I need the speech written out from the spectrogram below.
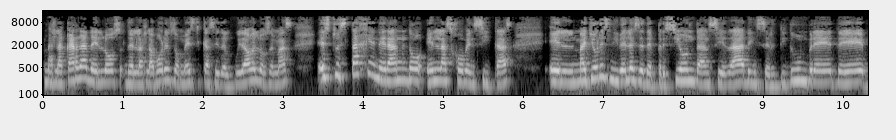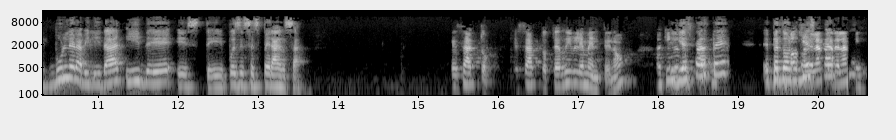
más la carga de, los, de las labores domésticas y del cuidado de los demás, esto está generando en las jovencitas el mayores niveles de depresión, de ansiedad, de incertidumbre, de vulnerabilidad y de este, pues, desesperanza. Exacto, exacto, terriblemente, ¿no? Aquí Y es parte, eh, perdón, No, y es adelante, parte- adelante.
